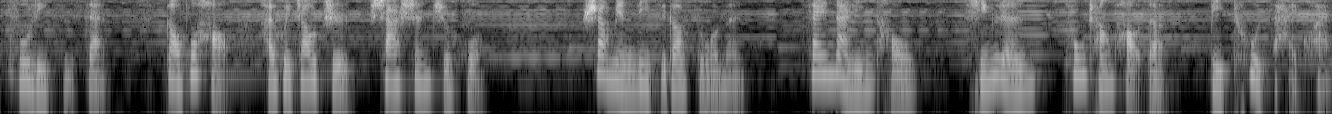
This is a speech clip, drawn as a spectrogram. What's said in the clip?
夫离子散，搞不好还会招致杀身之祸。上面的例子告诉我们，灾难临头，情人通常跑得比兔子还快。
